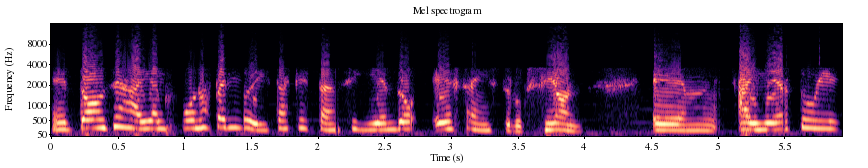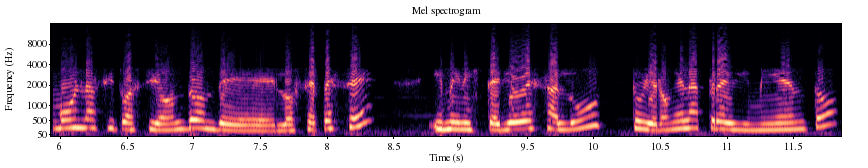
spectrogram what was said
Entonces hay algunos periodistas que están siguiendo esa instrucción. Em, ayer tuvimos la situación donde los CPC y Ministerio de Salud tuvieron el atrevimiento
